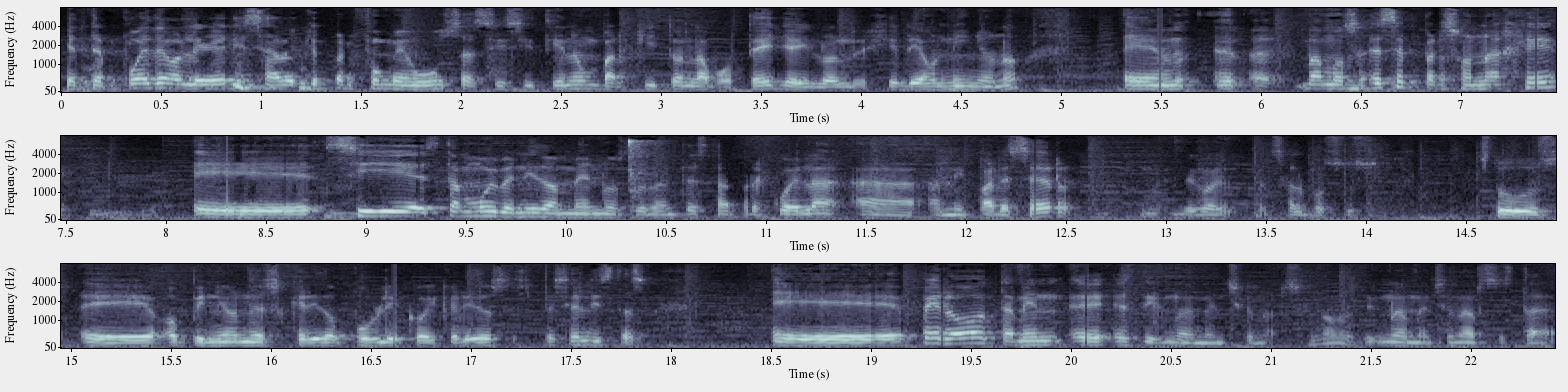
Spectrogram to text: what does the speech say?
Que te puede oler y sabe qué perfume usas y si tiene un barquito en la botella y lo elegiría un niño, ¿no? Eh, eh, eh, vamos, ese personaje eh, sí está muy venido a menos durante esta precuela, a, a mi parecer, digo, salvo sus, sus eh, opiniones, querido público y queridos especialistas. Eh, pero también eh, es digno de mencionarse, ¿no? Es digno de mencionarse esta,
